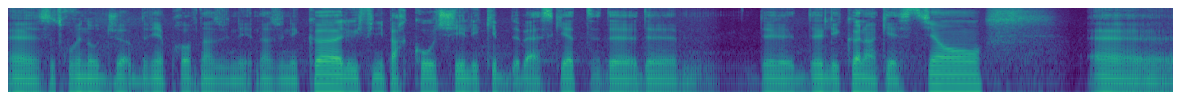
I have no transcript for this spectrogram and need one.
euh, se trouve un autre job, devient prof dans une, dans une école, il finit par coacher l'équipe de basket de, de, l'école en question. Euh,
